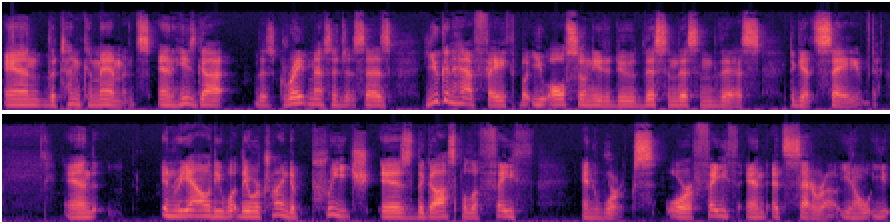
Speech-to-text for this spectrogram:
and the Ten Commandments. And he's got this great message that says, you can have faith, but you also need to do this and this and this to get saved. And in reality, what they were trying to preach is the gospel of faith and works, or faith and etc. You know, you,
